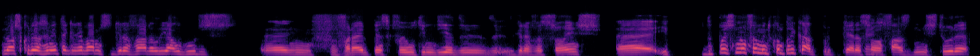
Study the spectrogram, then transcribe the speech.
Nós, curiosamente, acabámos de gravar ali alguns eh, em fevereiro, penso que foi o último dia de, de, de gravações, uh, e depois não foi muito complicado, porque era só a fase de mistura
